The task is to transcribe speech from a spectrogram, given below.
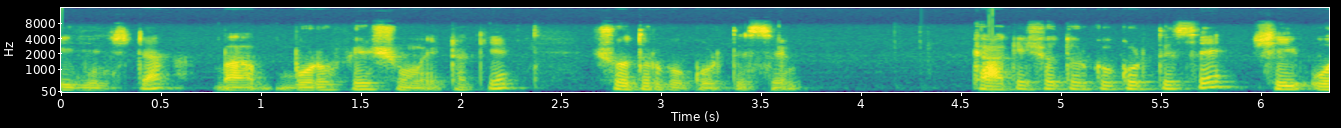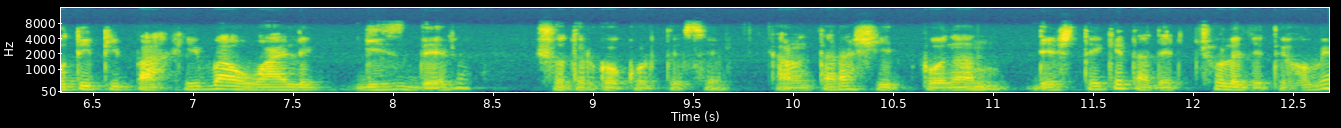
এই জিনিসটা বা বরফের সময়টাকে সতর্ক করতেছে। কাকে সতর্ক করতেছে? সেই অতিথি পাখি বা ওয়াইল্ড গিজদের সতর্ক করতেছে। কারণ তারা শীত প্রধান দেশ থেকে তাদের চলে যেতে হবে।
